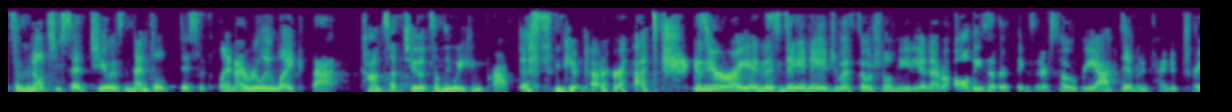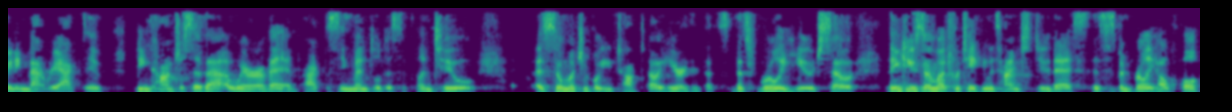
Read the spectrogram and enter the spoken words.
Something else you said too is mental discipline. I really like that concept too. It's something we can practice and get better at. Because you're right, in this day and age with social media and all these other things that are so reactive and kind of training that reactive, being conscious of that, aware of it, and practicing mental discipline too so much of what you talked about here. I think that's that's really huge. So thank you so much for taking the time to do this. This has been really helpful.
